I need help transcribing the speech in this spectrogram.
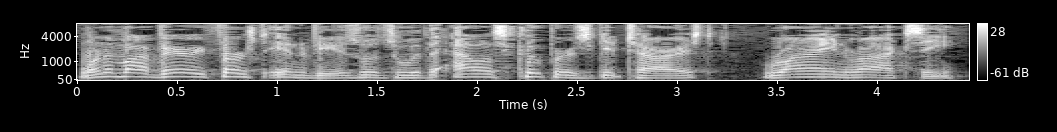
One of our very first interviews was with Alice Cooper's guitarist, Ryan Roxie.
